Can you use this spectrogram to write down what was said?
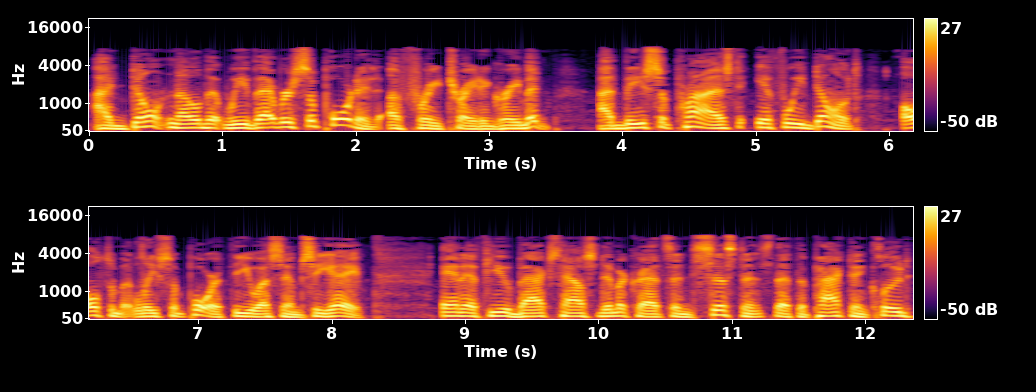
I don't know that we've ever supported a free trade agreement. I'd be surprised if we don't ultimately support the USMCA. NFU backs House Democrats' insistence that the pact include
